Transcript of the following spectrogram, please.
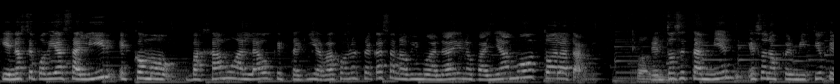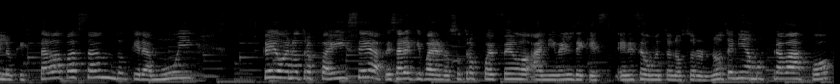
que no se podía salir, es como bajamos al lago que está aquí abajo de nuestra casa, no vimos a nadie, nos bañamos toda la tarde. Claro. Entonces también eso nos permitió que lo que estaba pasando, que era muy feo en otros países, a pesar de que para nosotros fue feo a nivel de que en ese momento nosotros no teníamos trabajo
